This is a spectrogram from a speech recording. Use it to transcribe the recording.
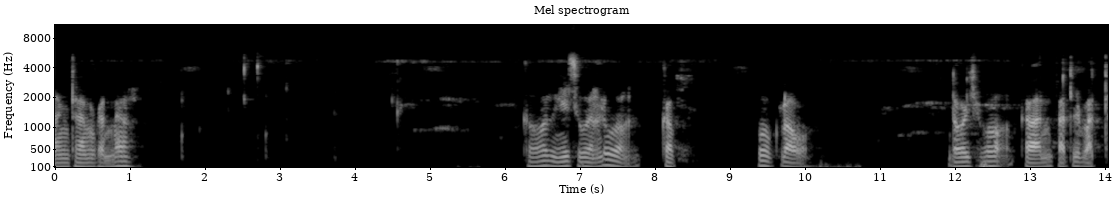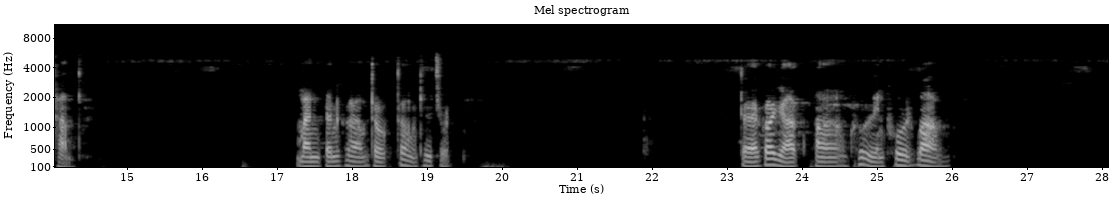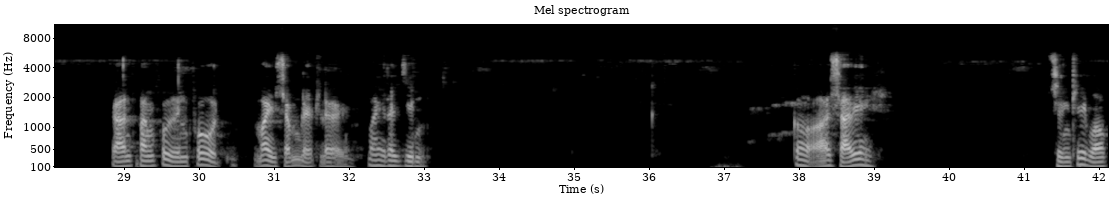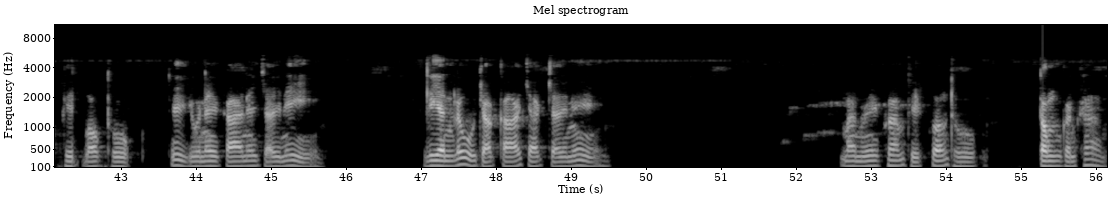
ฟังทำกันนะขอมีส่วนร่วมกับพวกเรา โดยเฉพาะการปฏิบัติธรรม มันเป็นความถูกต้องที่สุด แต่ก็อยากฟังผู้อื่นพูดบ้าง การฟังผู้อื่นพูดไม่สำเร็จเลย ไม่ได้ยิน ก็อาศัย สิ่งที่บอกผิดบอกถูกที่อยู่ในกายในใจนี่เรียนรู้จากกายจากใจนี่มันมีความผิดความถูกตรงกันข้าม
